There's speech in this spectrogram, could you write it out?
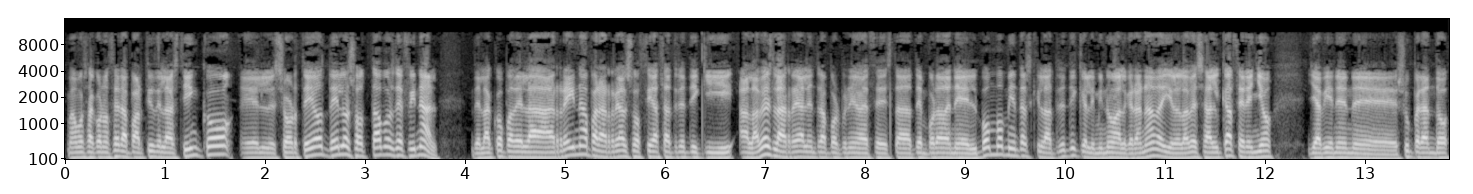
vamos a conocer a partir de las 5 el sorteo de los octavos de final de la Copa de la Reina para Real Sociedad Athletic y Alavés. La Real entra por primera vez esta temporada en el bombo, mientras que el Athletic eliminó al Granada y el Alavés al Cacereño ya vienen eh, superando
